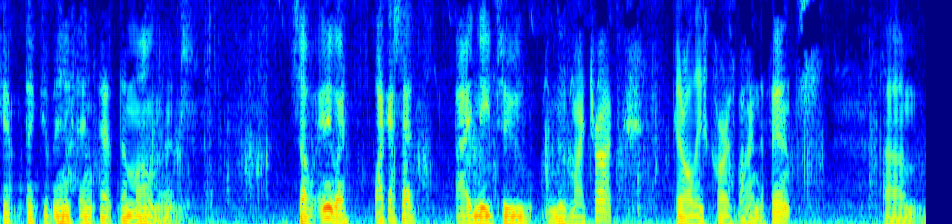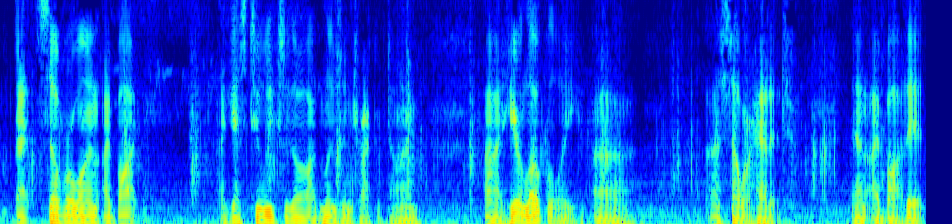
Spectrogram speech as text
can't think of anything at the moment. So anyway, like I said, I need to move my truck, get all these cars behind the fence. Um, that silver one I bought, I guess two weeks ago. I'm losing track of time. Uh, here locally, uh, a seller had it and I bought it.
